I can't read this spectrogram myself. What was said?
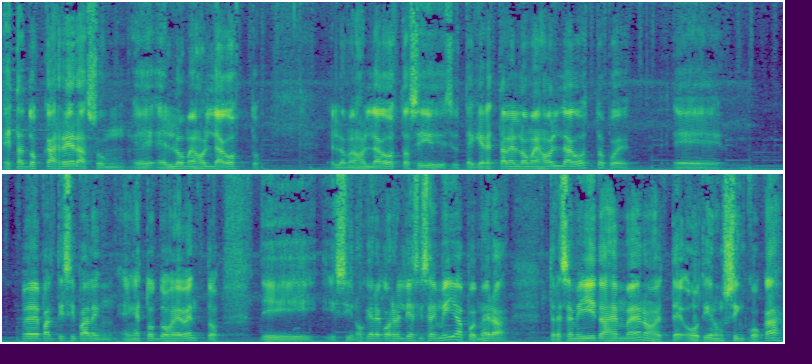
estas dos carreras son es lo mejor de agosto. Es lo mejor de agosto. Así, si usted quiere estar en lo mejor de agosto, pues eh, puede participar en, estos dos eventos y, si no quiere correr 16 millas, pues mira, 13 millitas en menos este, o tiene un 5K.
